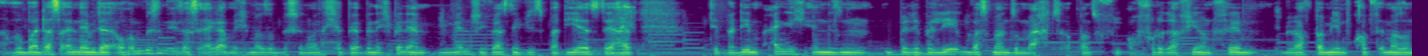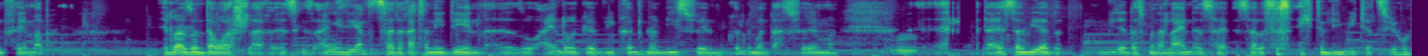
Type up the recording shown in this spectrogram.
Wobei das einen ja wieder auch ein bisschen, das ärgert mich immer so ein bisschen. Ich, ja, bin, ich bin ja ein Mensch, ich weiß nicht, wie es bei dir ist, der halt bei dem eigentlich in diesem bei der Belegen, was man so macht, ob man so auch fotografieren und filmen, läuft bei mir im Kopf immer so ein Film ab immer so ein Dauerschleife. Es ist eigentlich die ganze Zeit rattern Ideen, äh, so Eindrücke, wie könnte man dies filmen, wie könnte man das filmen. Und äh, da ist dann wieder, wieder, dass man alleine ist, halt, ist halt, das ist echt eine Limitation.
